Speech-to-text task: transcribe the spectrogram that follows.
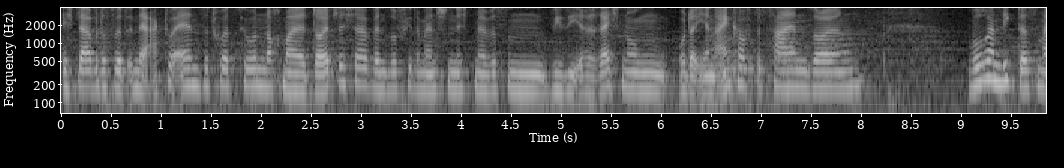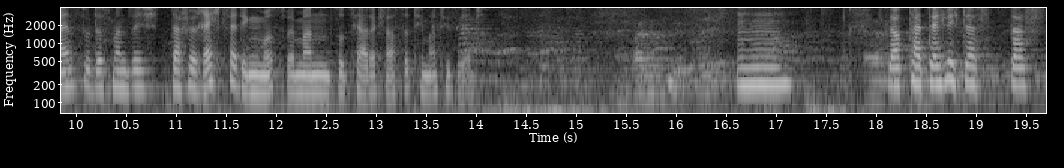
Ich glaube, das wird in der aktuellen Situation noch mal deutlicher, wenn so viele Menschen nicht mehr wissen, wie sie ihre Rechnungen oder ihren Einkauf bezahlen sollen. Woran liegt das, meinst du, dass man sich dafür rechtfertigen muss, wenn man soziale Klasse thematisiert? Mhm. Ich glaube tatsächlich, dass, dass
